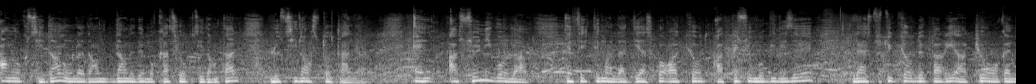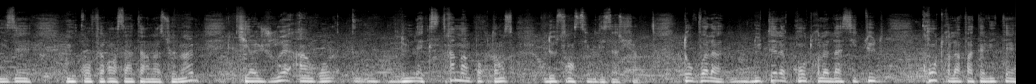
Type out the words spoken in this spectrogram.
en Occident, on dans, dans les démocraties occidentales, le silence total. Et à ce niveau-là, effectivement, la diaspora kurde a pu se mobiliser. L'Institut kurde de Paris a pu organiser une conférence internationale qui a joué un rôle d'une extrême importance de sensibilisation. Donc voilà, lutter contre la lassitude, contre la fatalité,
